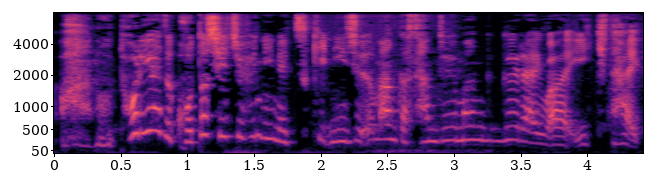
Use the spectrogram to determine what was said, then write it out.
あの、とりあえず今年中にね、月20万か30万ぐらいは行きたい。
